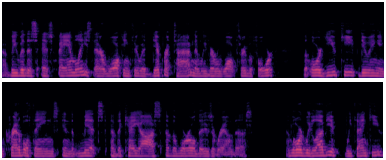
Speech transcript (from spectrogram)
Uh, be with us as families that are walking through a different time than we've ever walked through before. But Lord, you keep doing incredible things in the midst of the chaos of the world that is around us. And Lord, we love you. We thank you.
